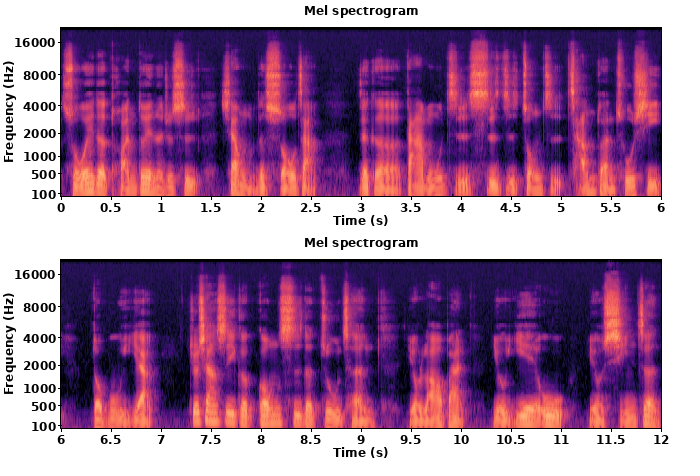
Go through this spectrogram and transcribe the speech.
所谓的团队呢，就是像我们的手掌，这个大拇指、食指、中指，长短粗细都不一样。就像是一个公司的组成，有老板、有业务、有行政、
